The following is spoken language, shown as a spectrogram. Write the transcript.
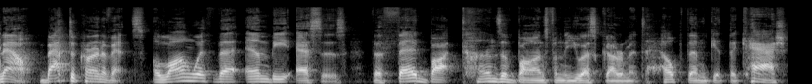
Now, back to current events. Along with the MBSs, the Fed bought tons of bonds from the US government to help them get the cash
